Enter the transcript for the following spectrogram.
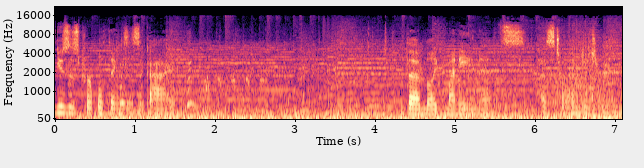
Use those purple things as a guide. The like money units as to when to turn.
